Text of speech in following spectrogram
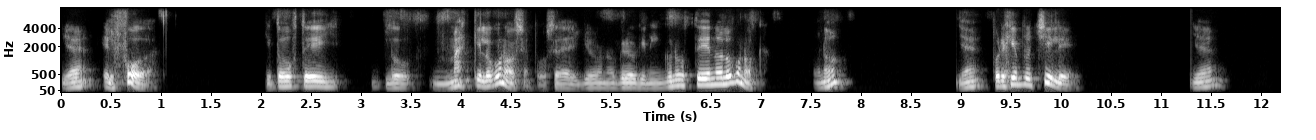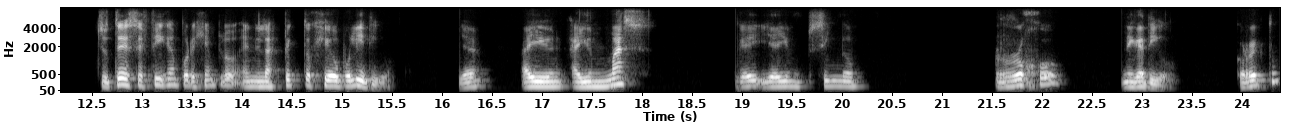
¿ya? El FODA, que todos ustedes lo, más que lo conocen, pues, o sea, yo no creo que ninguno de ustedes no lo conozca, ¿o no? ¿Ya? Por ejemplo, Chile, ¿ya? Si ustedes se fijan, por ejemplo, en el aspecto geopolítico, ¿ya? Hay un, hay un más, ¿ok? Y hay un signo rojo negativo, ¿correcto?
